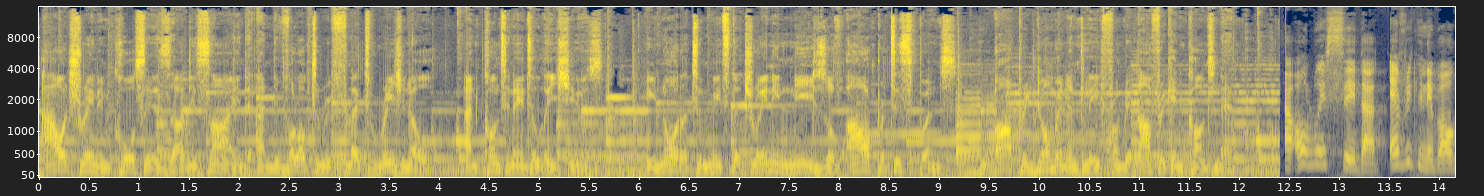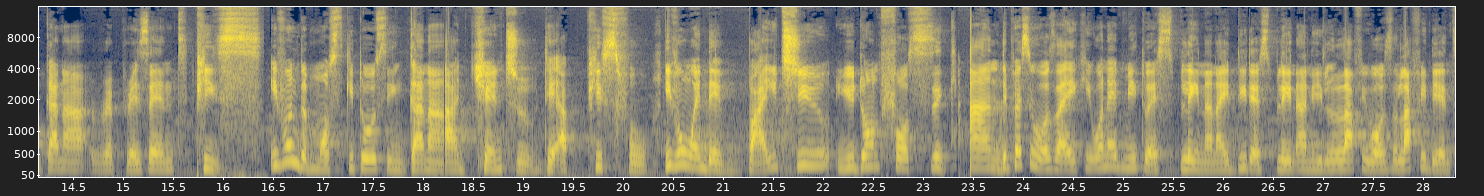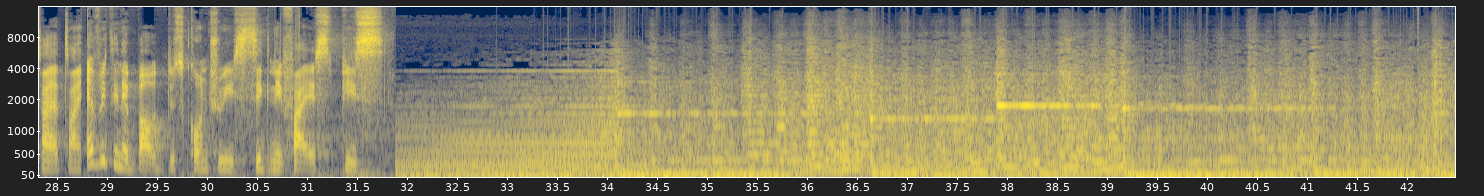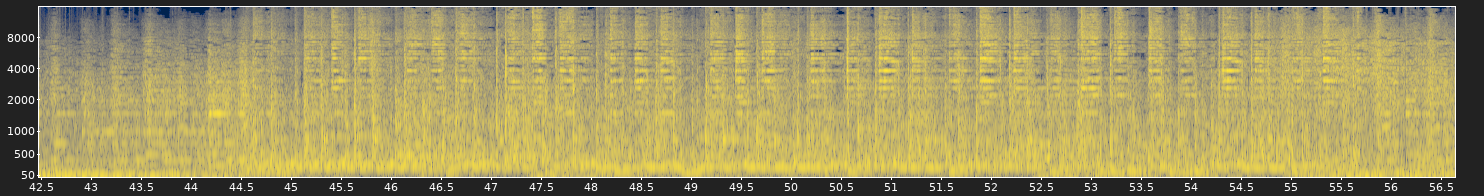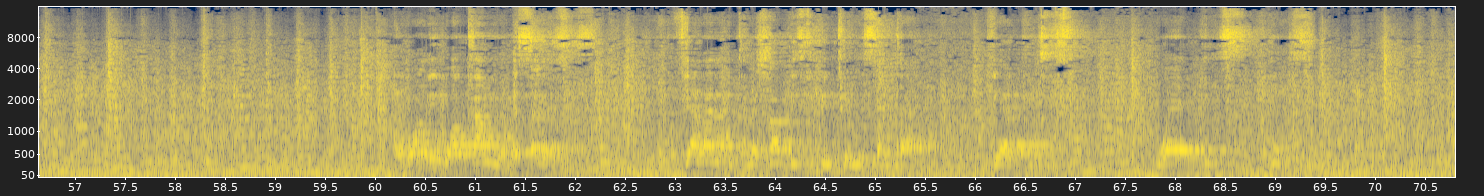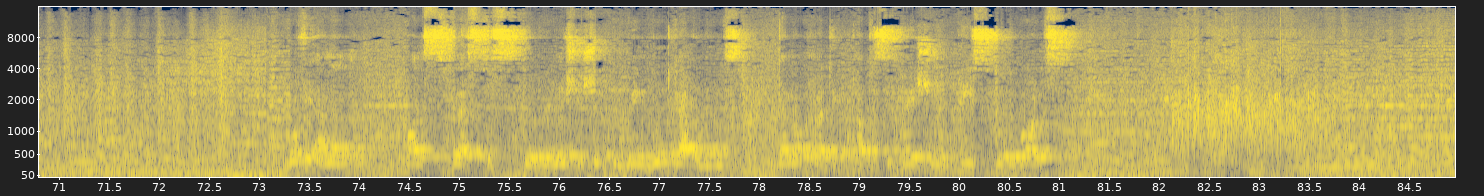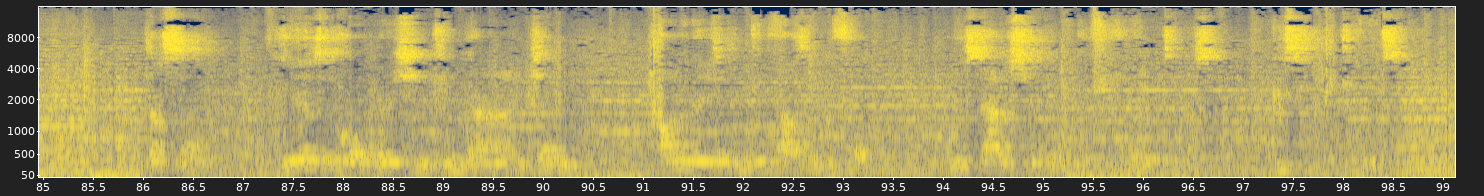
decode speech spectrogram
Our training courses are designed and developed to reflect regional and continental issues in order to meet the training needs of our participants who are predominantly from the African continent. Always say that everything about Ghana represents peace. Even the mosquitoes in Ghana are gentle, they are peaceful. Even when they bite you, you don't fall sick. And the person was like, he wanted me to explain, and I did explain, and he laughed. He was laughing the entire time. Everything about this country signifies peace. and peace to the gods. Years of cooperation between Ghana and Germany culminated in 2004 with establishment of the National International is Treaty.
